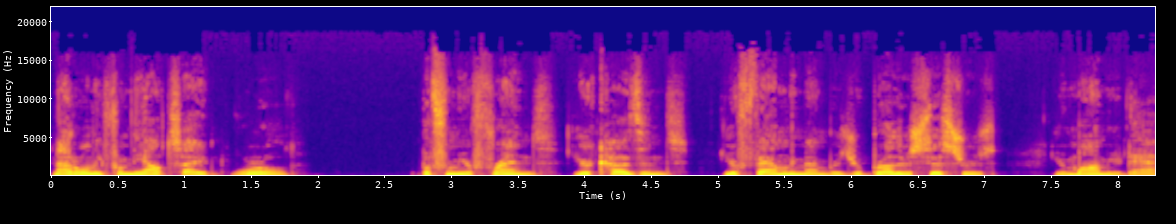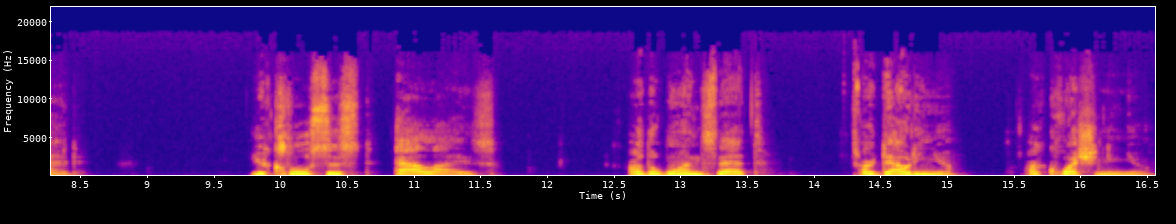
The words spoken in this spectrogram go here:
Not only from the outside world, but from your friends, your cousins, your family members, your brothers, sisters, your mom, your dad. Your closest allies are the ones that are doubting you, are questioning you.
